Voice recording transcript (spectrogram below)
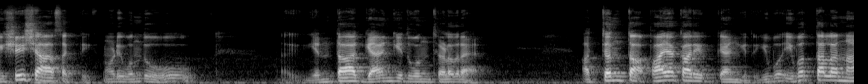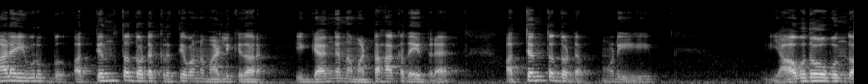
ವಿಶೇಷ ಆಸಕ್ತಿ, ನೋಡಿ ಒಂದು ಎಂಥ ಗ್ಯಾಂಗ್ ಇದು ಅಂತ ಹೇಳಿದ್ರೆ ಅತ್ಯಂತ ಅಪಾಯಕಾರಿ ಗ್ಯಾಂಗ್ ಇದು. ಇವ, ಇವತ್ತಲ್ಲ ನಾಳೆ ಇವರು ಅತ್ಯಂತ ದೊಡ್ಡ ಕೃತ್ಯವನ್ನು ಮಾಡಲಿಕ್ಕಿದ್ದಾರೆ. ಈ ಗ್ಯಾಂಗನ್ನು ಮಟ್ಟ ಹಾಕದೇ ಇದ್ದರೆ ಅತ್ಯಂತ ದೊಡ್ಡ, ನೋಡಿ, ಯಾವುದೋ ಒಂದು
